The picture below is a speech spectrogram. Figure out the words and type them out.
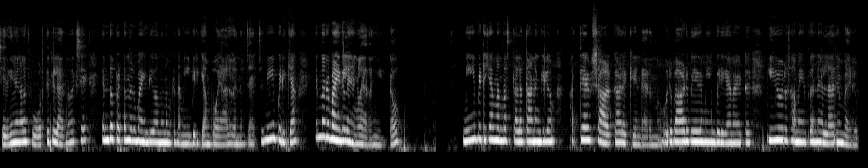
ശരിക്കും ഞങ്ങൾ ഓർത്തിട്ടില്ലായിരുന്നു. പക്ഷേ എന്തോ പെട്ടെന്നൊരു മൈൻഡിൽ വന്ന് നമുക്ക് മീൻ പിടിക്കാൻ പോയാലോ എന്ന് വിചാരിച്ച് മീൻ പിടിക്കാം എന്നൊരു മൈൻഡിൽ ഞങ്ങൾ ഇറങ്ങി കേട്ടോ മീൻ പിടിക്കാൻ വന്ന സ്ഥലത്താണെങ്കിലും അത്യാവശ്യം ആൾക്കാരൊക്കെ ഉണ്ടായിരുന്നു. ഒരുപാട് പേര് മീൻ പിടിക്കാനായിട്ട് ഈ ഒരു സമയത്ത് തന്നെ എല്ലാവരും വരും.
